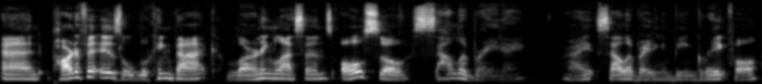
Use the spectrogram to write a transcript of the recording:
And part of it is looking back, learning lessons, also celebrating, right? Celebrating and being grateful.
